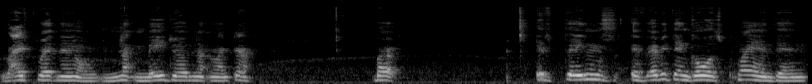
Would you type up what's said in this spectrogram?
life-threatening or nothing major, nothing like that. But if things, if everything goes planned, then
